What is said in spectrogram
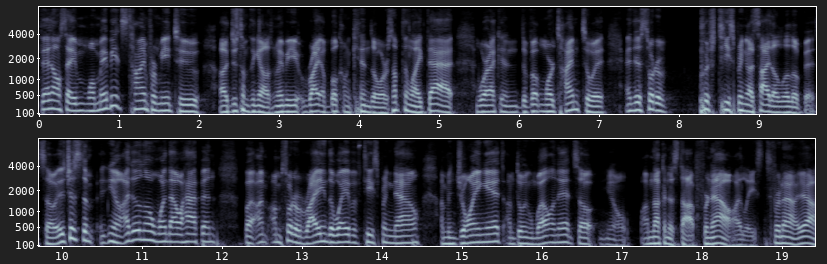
then I'll say, well, maybe it's time for me to uh, do something else. Maybe write a book on Kindle or something like that where I can devote more time to it and just sort of push Teespring aside a little bit. So it's just, um, you know, I don't know when that will happen, but I'm, I'm sort of riding the wave of Teespring now. I'm enjoying it. I'm doing well in it. So, you know, I'm not going to stop for now, at least. For now, yeah.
